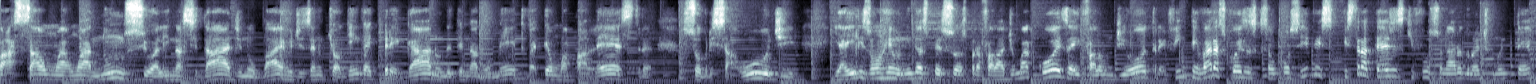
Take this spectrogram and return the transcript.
passar uma, um anúncio ali na cidade, no bairro, dizendo que alguém vai pregar num determinado momento, vai ter uma palestra sobre saúde, e aí eles vão reunindo as pessoas para falar de uma coisa e falam de outra, enfim, tem várias coisas que são possíveis, estratégias que funcionaram durante muito tempo,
